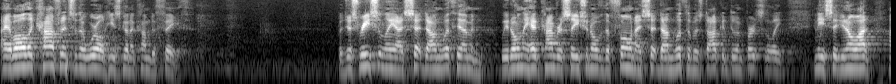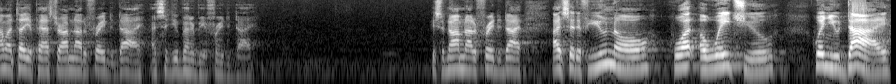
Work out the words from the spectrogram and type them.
I have all the confidence in the world he's going to come to faith. But just recently, I sat down with him, and we'd only had conversation over the phone. I sat down with him, was talking to him personally, and he said, "You know what? I'm going to tell you, Pastor, I'm not afraid to die." I said, "You better be afraid to die." He said, No, I'm not afraid to die. I said, If you know what awaits you when you die,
